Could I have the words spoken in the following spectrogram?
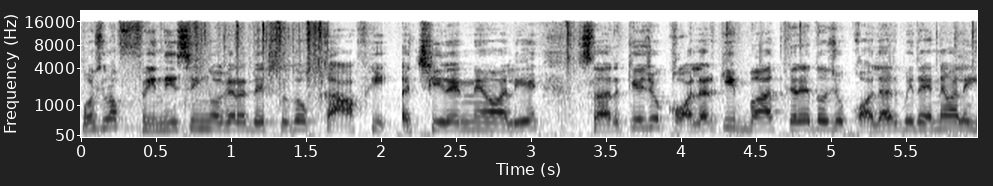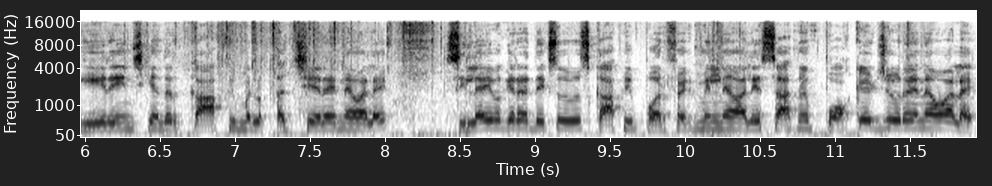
वो मतलब फिनिशिंग वगैरह देख सकते हो तो काफ़ी अच्छी रहने वाली है। सर के जो कॉलर की बात करें तो जो कॉलर भी रहने वाले ये रेंज के अंदर काफ़ी मतलब अच्छे रहने वाले हैं। सिलाई वगैरह देख सकते हो काफ़ी परफेक्ट मिलने वाली है। साथ में पॉकेट जो रहने वाला है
